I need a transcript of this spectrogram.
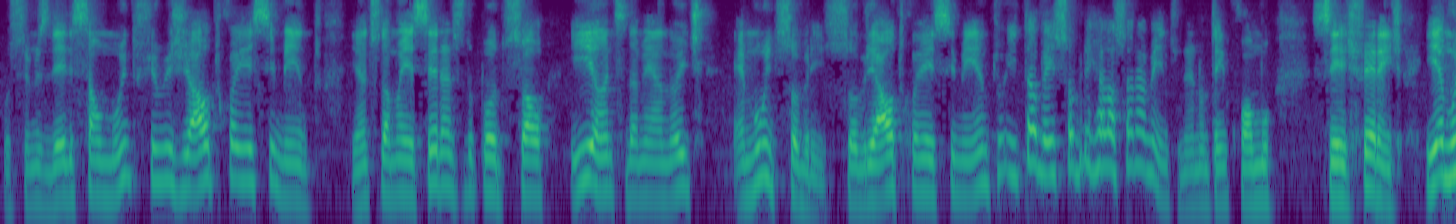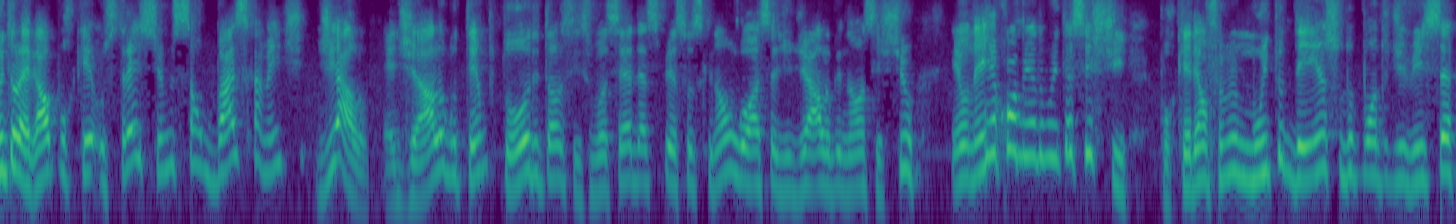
Os filmes dele são muito filmes de autoconhecimento. E antes do amanhecer, antes do pôr do sol e antes da meia-noite, é muito sobre isso, sobre autoconhecimento e também sobre relacionamento, né? Não tem como ser diferente. E é muito legal porque os três filmes são basicamente diálogo. É diálogo o tempo todo. Então, assim, se você é dessas pessoas que não gosta de diálogo e não assistiu, eu nem recomendo muito assistir, porque ele é um filme muito denso do ponto de vista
